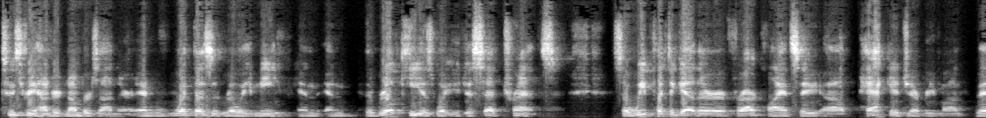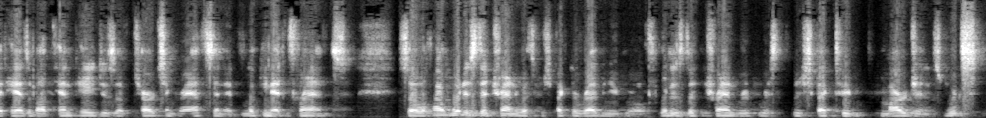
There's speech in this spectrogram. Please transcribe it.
two, 300 numbers on there. And what does it really mean? And, and the real key is what you just said, trends. So we put together for our clients a package every month that has about 10 pages of charts and graphs in it looking at trends. So how, what is the trend with respect to revenue growth? What is the trend with respect to margins? What's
